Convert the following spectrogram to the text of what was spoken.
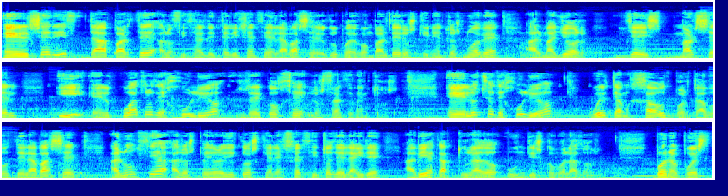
El sheriff da parte al oficial de inteligencia de la base del grupo de bombarderos 509, al mayor Jace Marshall, y el 4 de julio recoge los fragmentos. El 8 de julio, William Hout, portavoz de la base, anuncia a los periódicos que el ejército del aire había capturado un disco volador. Bueno, pues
